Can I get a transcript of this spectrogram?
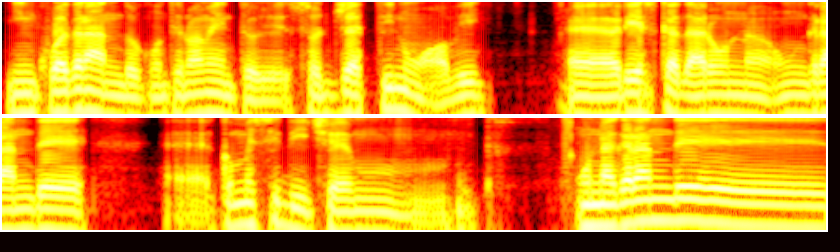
inquadrando continuamente soggetti nuovi, eh, riesca a dare un, un grande, eh, come si dice, un, una grande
